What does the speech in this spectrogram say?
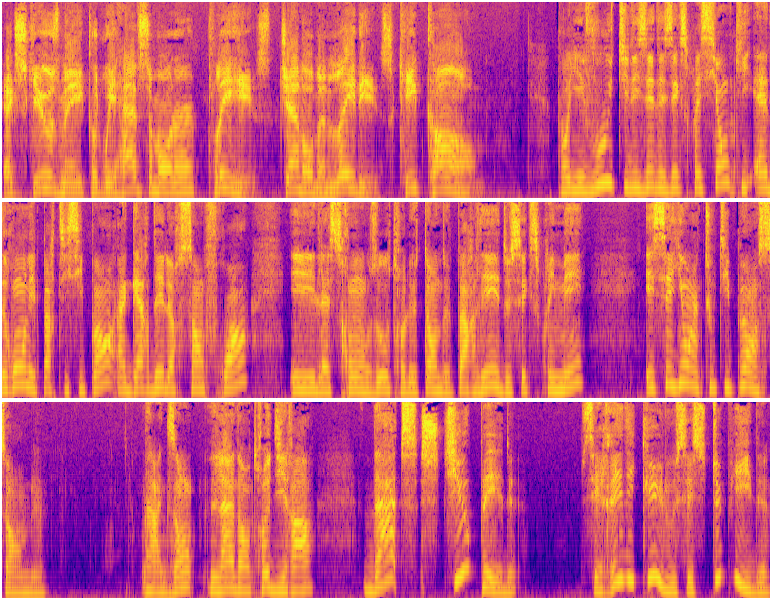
Excuse me, could we have some order? Please, gentlemen, ladies, keep calm. Pourriez-vous utiliser des expressions qui aideront les participants à garder leur sang-froid et laisseront aux autres le temps de parler et de s'exprimer? Essayons un tout petit peu ensemble. Par exemple, l'un d'entre eux dira That's stupid. C'est ridicule ou c'est stupide.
